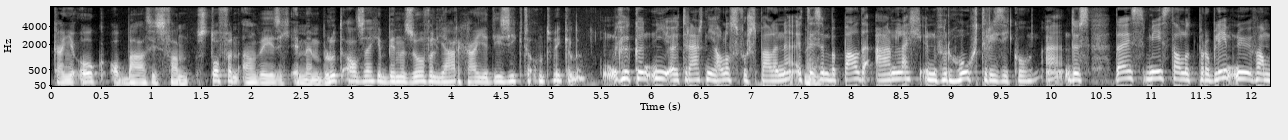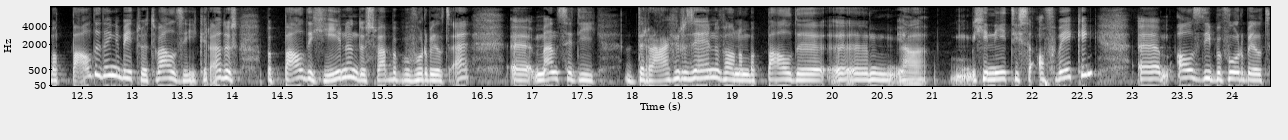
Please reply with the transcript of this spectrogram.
kan je ook op basis van stoffen aanwezig in mijn bloed al zeggen, binnen zoveel jaar ga je die ziekte ontwikkelen? Je kunt niet, uiteraard niet alles voorspellen. Hè. Het is een bepaalde aanleg, een verhoogd risico. Hè. Dus dat is meestal het probleem. Nu, van bepaalde dingen weten we het wel zeker. Hè. Dus bepaalde genen, dus we hebben bijvoorbeeld hè, eh, mensen die drager zijn van een bepaalde ehm, ja, genetische afwijking. Ehm, als die bijvoorbeeld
